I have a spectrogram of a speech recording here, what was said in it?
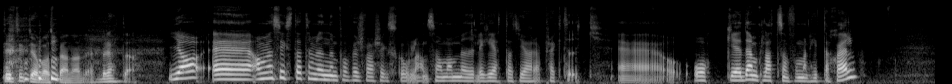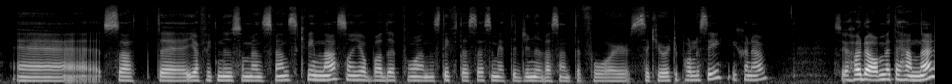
Det tyckte jag var spännande. Berätta. Ja, eh, om den sista terminen på Försvarshögskolan så har man möjlighet att göra praktik. Eh, och eh, den platsen får man hitta själv. Eh, så att eh, jag fick nys om en svensk kvinna som jobbade på en stiftelse som heter Geneva Center for Security Policy i Genève. Så jag hörde av mig till henne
